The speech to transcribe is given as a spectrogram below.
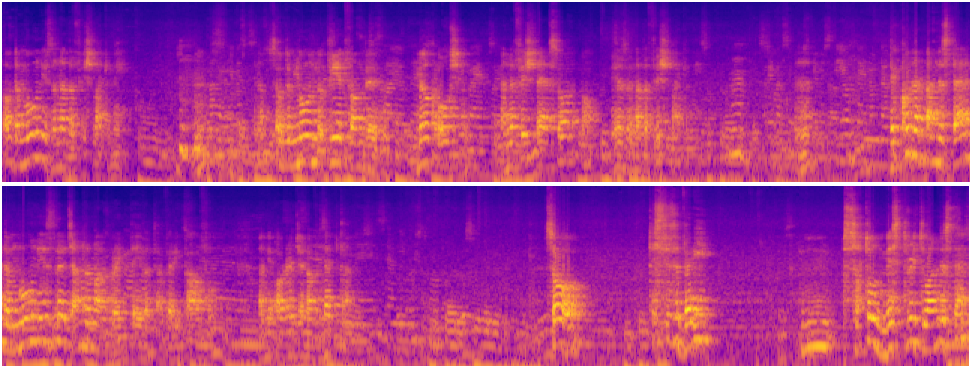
oh, the moon is another fish like me. you so the moon appeared from the milk ocean, and the fish there saw, oh, here's another fish like me. Mm. They could not understand the moon is the Chandrama, great devata, very powerful, and the origin of nectar. So, this is a very mm, subtle mystery to understand.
